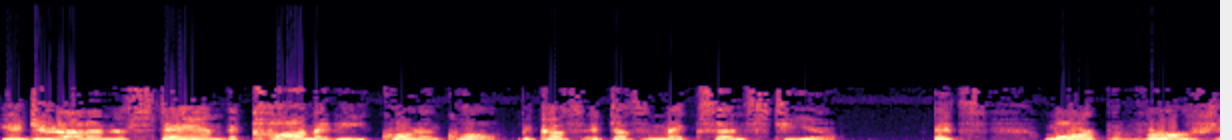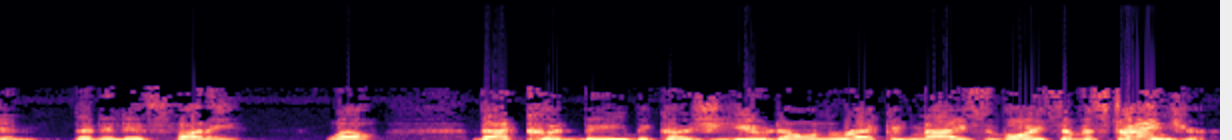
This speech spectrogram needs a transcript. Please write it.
you do not understand the comedy, quote unquote, because it doesn't make sense to you. It's more perversion than it is funny. Well, that could be because you don't recognize the voice of a stranger.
